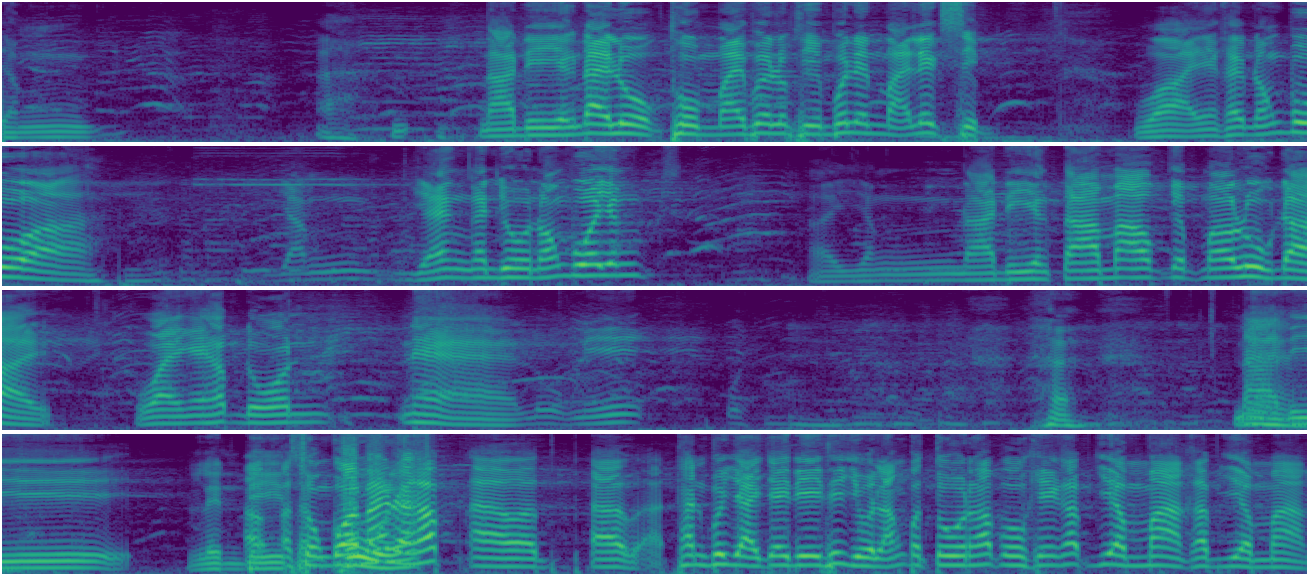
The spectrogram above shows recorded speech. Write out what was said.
ยังนาดียังได้ลูกทุ่มไม้เพื่อนร่วมทีมผู้เล่นหมายเลขสิบว่ายังใครน้องบัว ยังแย่งกันอยู่น้องบัวยัง ยังนาดียังตามมาเอาเก็บมาเอาลูกได้ว่ายังไงครับโดนแน่ลูกนี้นาดีเล่นเอาดีเอาทั้ส่งบอลมาให้หเลน่อยครับอ่าอ่าท่านผู้ใหญ่ใจดีที่อยู่หลังประตูนะครับโอเคครับเยี่ยมมากครับเยี่ยมมาก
